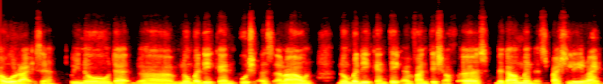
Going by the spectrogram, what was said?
our rights yeah we know that uh, nobody can push us around. Nobody can take advantage of us the government especially right?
